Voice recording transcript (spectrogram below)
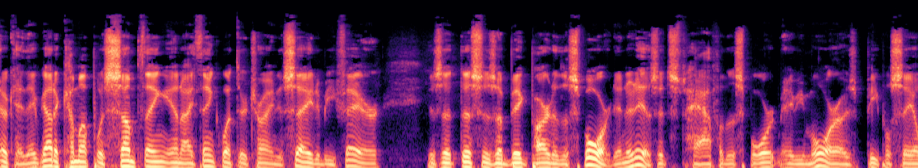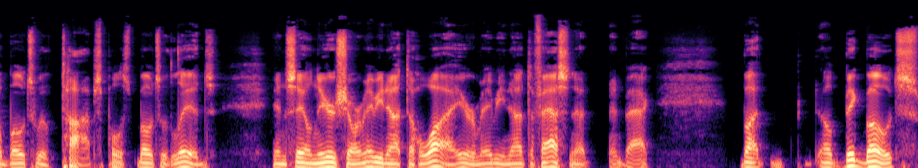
okay, they've got to come up with something, and I think what they're trying to say, to be fair, is that this is a big part of the sport, and it is. It's half of the sport, maybe more, as people sail boats with tops, post boats with lids, and sail near shore. Maybe not to Hawaii, or maybe not to Fastnet and back, but uh, big boats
